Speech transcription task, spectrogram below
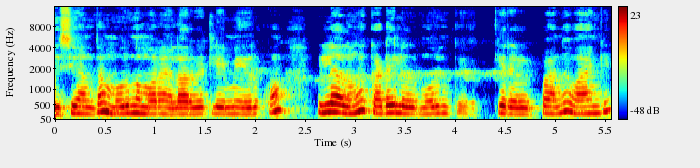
ஈஸியானது தான். முருங்கை மரம் எல்லார் வீட்லேயுமே இருக்கும். இல்லாதவங்க கடையில் முருங்கை கீரை விற்பாங்க. வாங்கி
